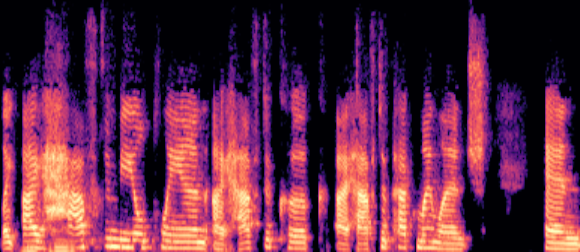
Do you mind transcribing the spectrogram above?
Like mm-hmm. I have to meal plan, I have to cook, I have to pack my lunch, and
